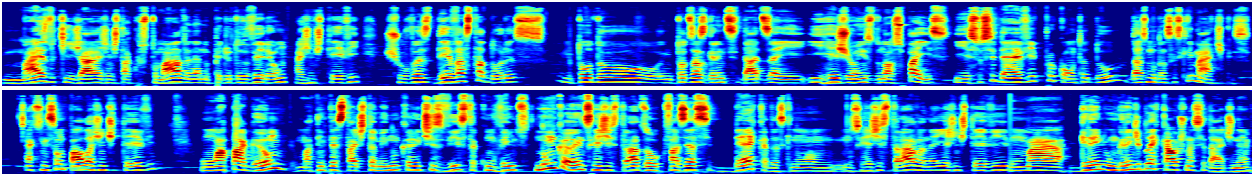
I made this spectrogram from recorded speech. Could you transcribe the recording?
mais do que já a gente está acostumado, né, no período do verão, a gente teve chuvas devastadoras em, todo, em todas as grandes cidades aí e regiões do nosso país. E isso se deve por conta do, das mudanças climáticas. Aqui em São Paulo a gente teve um apagão, uma tempestade também nunca antes vista, com ventos nunca antes registrados, ou fazia-se décadas que não, não se registrava, né? E a gente teve uma, um grande blackout na cidade, né?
